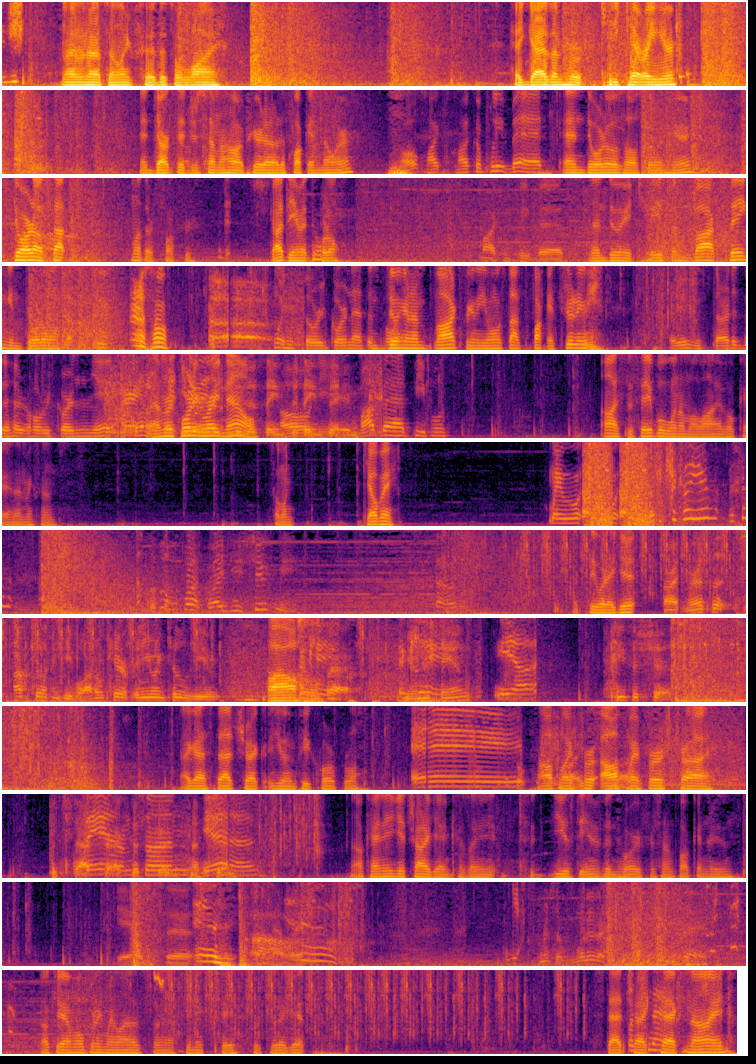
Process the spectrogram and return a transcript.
I don't know, it sound like Sid, that's a lie. Hey guys, I'm here with Kitty Cat right here. And Dark that just somehow appeared out of the fucking nowhere. Oh, my, my complete bad. And Dordo's also in here. Dordo, stop! Motherfucker. God damn it, Dordo. My complete bad. And I'm doing a case unboxing and Dordo won't stop. Asshole! Wait, he's still recording at this I'm point? doing an unboxing and he won't stop fucking shooting me. Have you even started the whole recording yet? Alright, I'm recording do right now. The same, the Oh same dear, thing. my bad, peoples. Oh, it's disabled when I'm alive. Okay, that makes sense. Someone kill me. Wait, what, what, what's to kill you? What the fuck? Why'd you shoot me? oh. Let's see what I get. Alright, Marissa, stop killing people. I don't care if anyone kills you. Wow. Kill Okay. back. You Okay. understand? Yeah. Piece of shit. I got StatTrak UMP corporal. Hey. Off my Nice, fir off my first try. Good StatTrak. Damn, That's son. good. That's yeah. Okay, I need to get shot again because I need to use the inventory for some fucking reason. Yeah, it's, uh, it's that way. good. Marissa, what did I say? Okay, I'm opening my last uh, Phoenix case. Let's see what I get. Stat What's track Tec-9.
